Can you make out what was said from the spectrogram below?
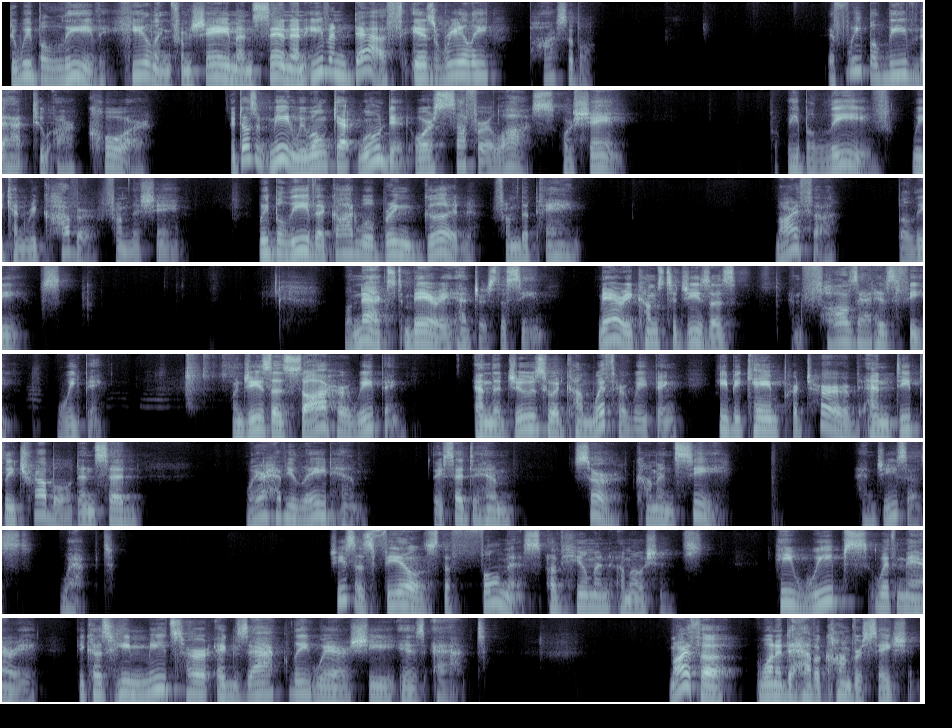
Do we believe healing from shame and sin and even death is really possible? If we believe that to our core, it doesn't mean we won't get wounded or suffer loss or shame. We believe we can recover from the shame. We believe that God will bring good from the pain. Martha believes. Well, next, Mary enters the scene. Mary comes to Jesus and falls at his feet, weeping. When Jesus saw her weeping, and the Jews who had come with her weeping, he became perturbed and deeply troubled and said, Where have you laid him? They said to him, Sir, come and see. And Jesus wept. Jesus feels the fullness of human emotions. He weeps with Mary because he meets her exactly where she is at. Martha wanted to have a conversation,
